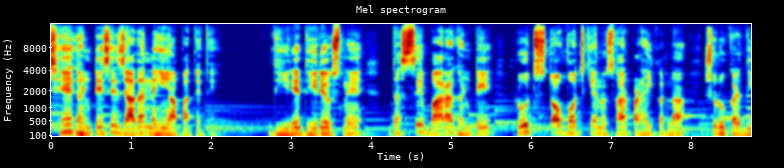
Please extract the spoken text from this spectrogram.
छः घंटे से ज़्यादा नहीं आ पाते थे। धीरे धीरे उसने 10 से 12 घंटे रोज स्टॉप वॉच के अनुसार पढ़ाई करना शुरू कर दी।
